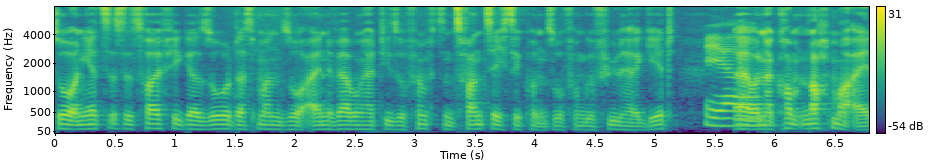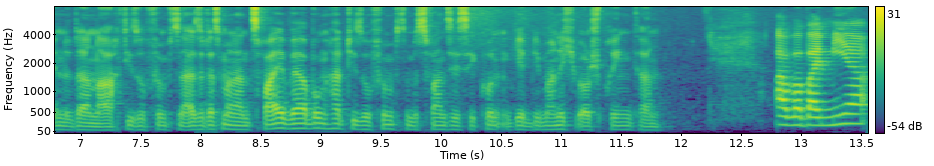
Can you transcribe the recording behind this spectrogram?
So, und jetzt ist es häufiger so, dass man so eine Werbung hat, die so 15, 20 Sekunden so vom Gefühl her geht. Ja. Äh, und dann kommt noch mal eine danach, die so 15. Also, dass man dann zwei Werbungen hat, die so 15 bis 20 Sekunden gehen, die man nicht überspringen kann. Aber bei mir,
